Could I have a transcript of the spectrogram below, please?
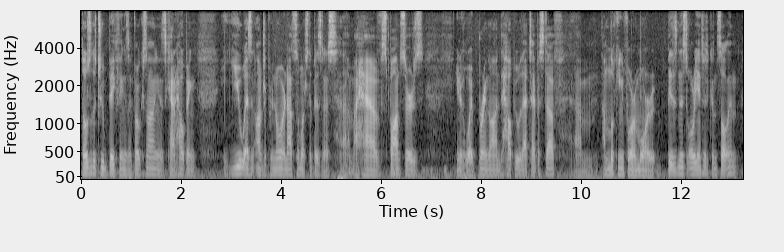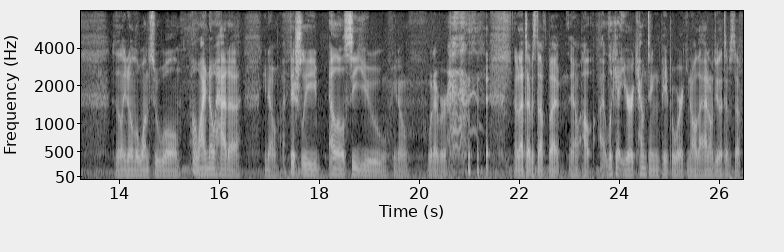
those are the two big things I'm focused on. Is kind of helping you as an entrepreneur, not so much the business. Um, I have sponsors, you know, who I bring on to help you with that type of stuff. Um, I'm looking for a more business-oriented consultant. You know, the ones who will, oh, I know how to, you know, officially LLC you, you know, whatever, you know, that type of stuff. But you know, I'll I look at your accounting paperwork, you know, all that. I don't do that type of stuff.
